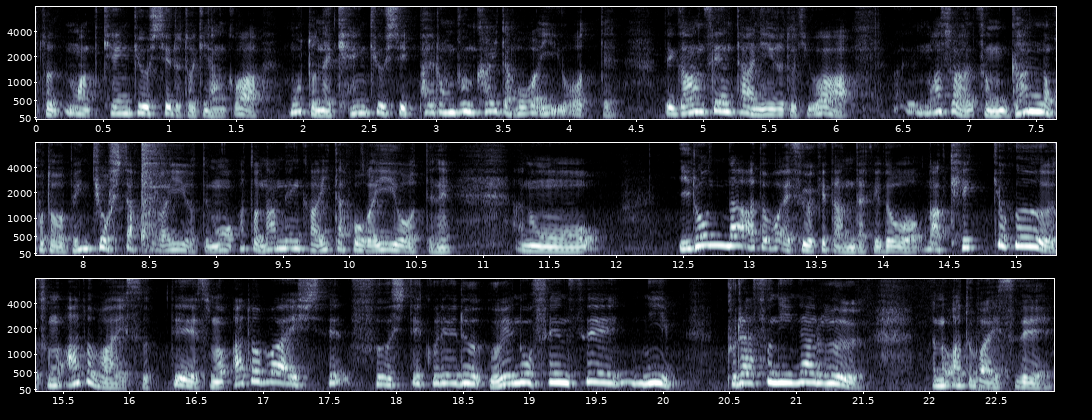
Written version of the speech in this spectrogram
あとまあ研究してる時なんかはもっとね研究していっぱい論文書いた方がいいよって。でがんセンターにいる時はまずはそのがんのことを勉強した方がいいよってもうあと何年かいた方がいいよってね。あのーいろんなアドバイスを受けたんだけど、まあ、結局そのアドバイスってそのアドバイスしてくれる上の先生にプラスになるあのアドバイスで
